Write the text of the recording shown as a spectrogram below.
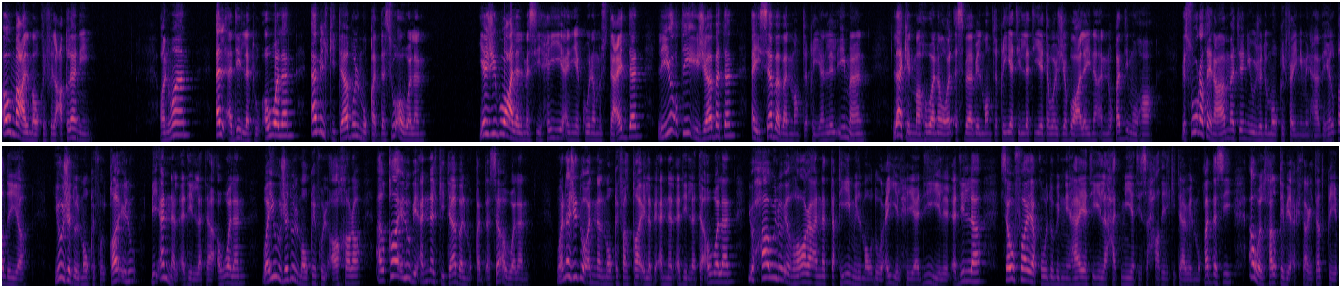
أو مع الموقف العقلاني. عنوان الأدلة أولاً أم الكتاب المقدس أولاً؟ يجب على المسيحي أن يكون مستعداً ليعطي إجابة أي سبباً منطقياً للإيمان. لكن ما هو نوع الأسباب المنطقية التي يتوجب علينا أن نقدمها؟ بصورة عامة يوجد موقفين من هذه القضية يوجد الموقف القائل بأن الأدلة أولا ويوجد الموقف الآخر القائل بأن الكتاب المقدس أولا ونجد أن الموقف القائل بأن الأدلة أولا يحاول إظهار أن التقييم الموضوعي الحيادي للأدلة سوف يقود بالنهاية إلى حتمية صحة الكتاب المقدس أو الخلق بأكثر تدقيق.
